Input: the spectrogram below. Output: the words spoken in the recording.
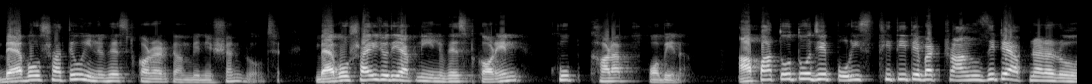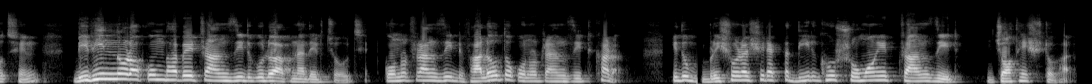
ব্যবসাতেও ইনভেস্ট করার কম্বিনেশন রয়েছে। ব্যবসায় যদি আপনি ইনভেস্ট করেন, খুব খারাপ হবে না। আপাতত যে পরিস্থিতিতে বা ট্রানজিটে আপনারা রয়েছেন, বিভিন্ন রকমভাবে ট্রানজিটগুলো আপনাদের চলছে। কোনো ট্রানজিট ভালো, তো কোনো ট্রানজিট খারাপ। কিন্তু বৃষরাশির একটা দীর্ঘ সময়ের ট্রানজিট যথেষ্ট ভালো।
